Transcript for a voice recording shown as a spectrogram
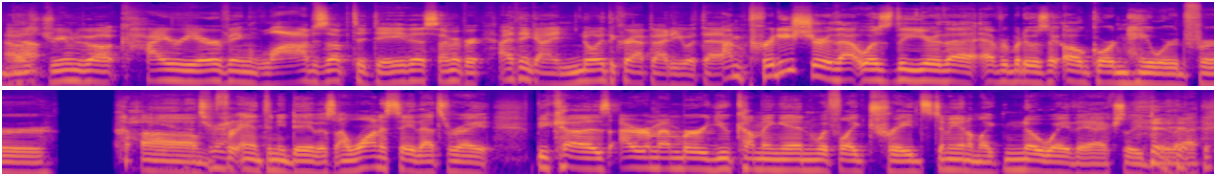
I Yeah. was dreaming about Kyrie Irving lobs up to Davis. I remember, I think I annoyed the crap out of you with that. I'm pretty sure that was the year that everybody was like, "Oh, Gordon Hayward for um, that's for. Anthony Davis." I want to say that's right because I remember you coming in with like trades to me, and I'm like, "No way, they actually do that."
